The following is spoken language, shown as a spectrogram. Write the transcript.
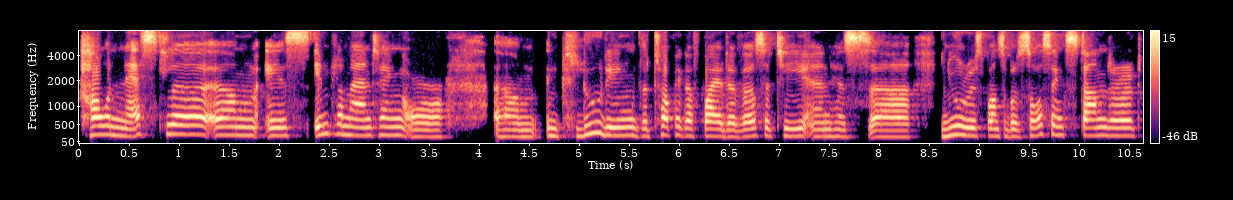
how Nestle um, is implementing or um, including the topic of biodiversity in his uh, new responsible sourcing standard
